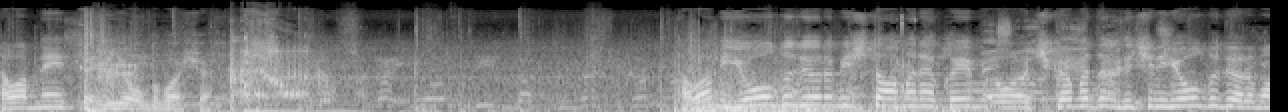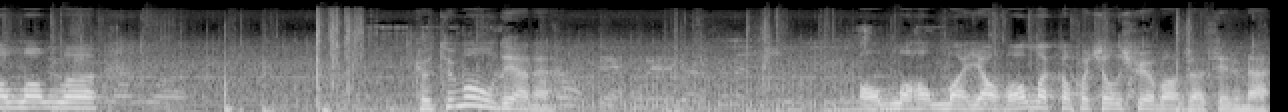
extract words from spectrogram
Tamam neyse iyi oldu boş ver. Tamam iyi oldu diyorum işte amına koyayım. O, çıkamadığınız için iyi oldu diyorum Allah Allah. Kötü mü oldu yani? Allah Allah ya vallahi kafa çalışmıyor bazen senin ha.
